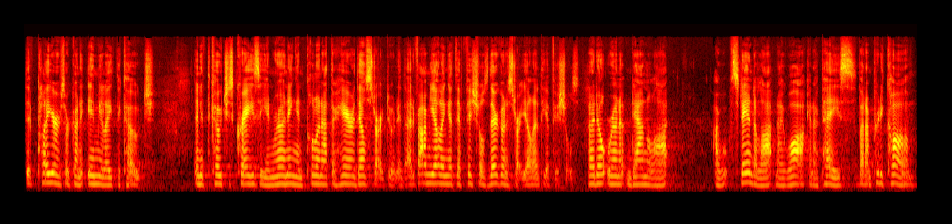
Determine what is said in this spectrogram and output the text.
The players are going to emulate the coach. And if the coach is crazy and running and pulling out their hair, they'll start doing it. That if I'm yelling at the officials, they're going to start yelling at the officials. I don't run up and down a lot. I stand a lot and I walk and I pace, but I'm pretty calm.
